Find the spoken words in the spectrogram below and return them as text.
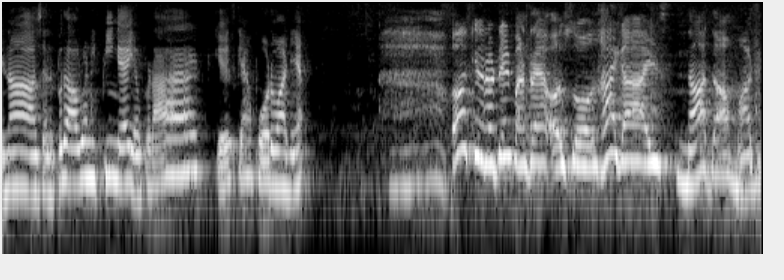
ஏன்னா சில பேர் அவ்வளோ நிற்பீங்க எப்படா கேஸ் கேம் போடுவானே. ஓகே ரொட்டேட் பண்ணுறேன் ஸோ ஹாய் காய்ஸ் நான் தான் மாடு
